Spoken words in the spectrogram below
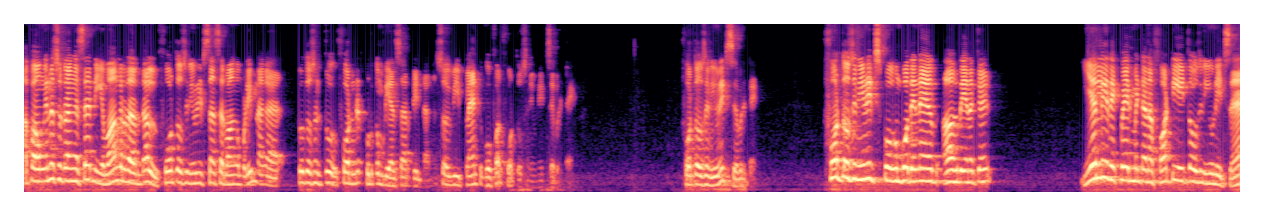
அப்போ அவங்க என்ன சொல்கிறாங்க சார் நீங்கள் வாங்குறதா இருந்தால் ஃபோர் தௌசண்ட் யூனிட்ஸ் தான் சார் வாங்க முடியும். நாங்கள் two thousand two four hundred கொடுக்க முடியாது சார் அப்படின்ட்டாங்க so we plan to go for four thousand units every time four thousand units every time four thousand units போகும்போது என்ன ஆகுது எனக்கு? இயர்லி ரெக்குயர்மெண்ட்டான ஃபார்ட்டி எயிட் தௌசண்ட் யூனிட்ஸை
